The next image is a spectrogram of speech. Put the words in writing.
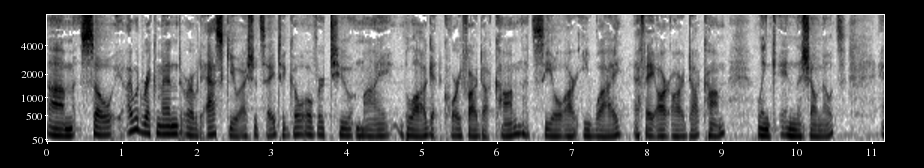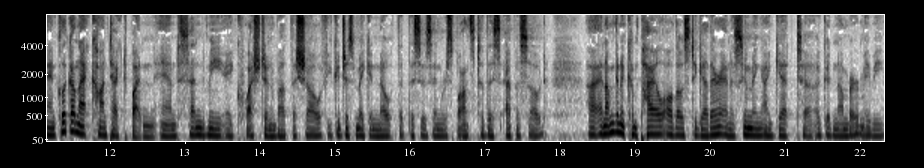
Um, so I would recommend, or I would ask you, I should say, to go over to my blog at coreyfarr.com. That's C O R E Y F A R R.com. Link in the show notes. and click on that contact button and send me a question about the show. If you could just make a note that this is in response to this episode. Uh, and I'm going to compile all those together, and assuming I get uh, a good number, maybe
